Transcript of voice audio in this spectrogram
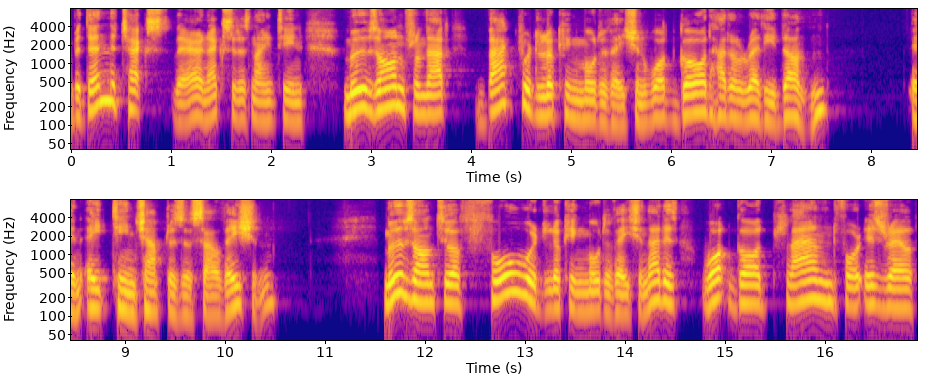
but then the text there in Exodus 19 moves on from that backward looking motivation, what God had already done in 18 chapters of salvation, moves on to a forward looking motivation. That is what God planned for Israel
